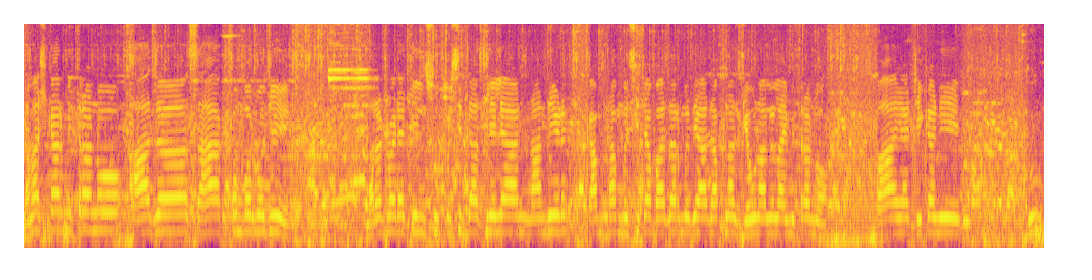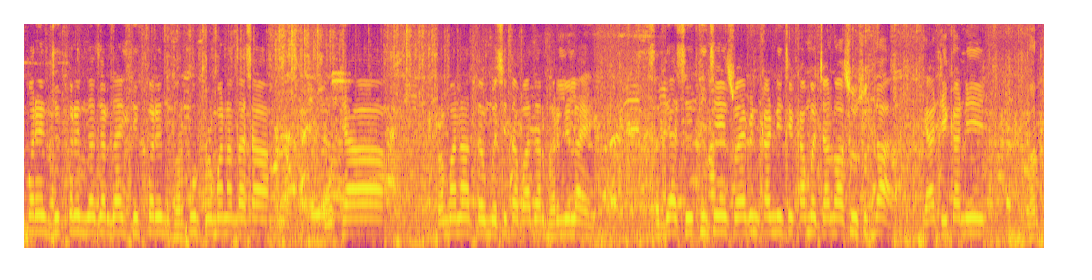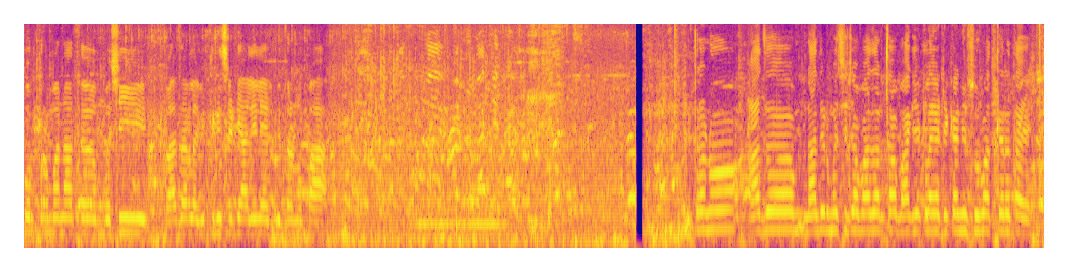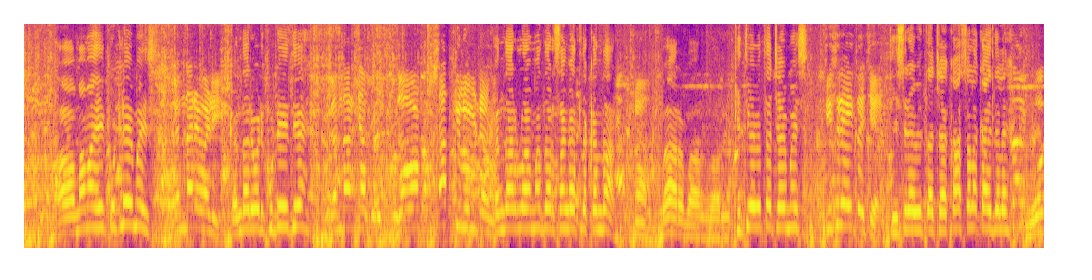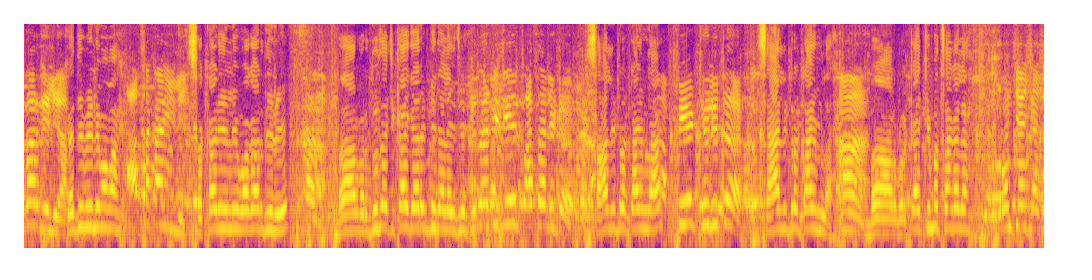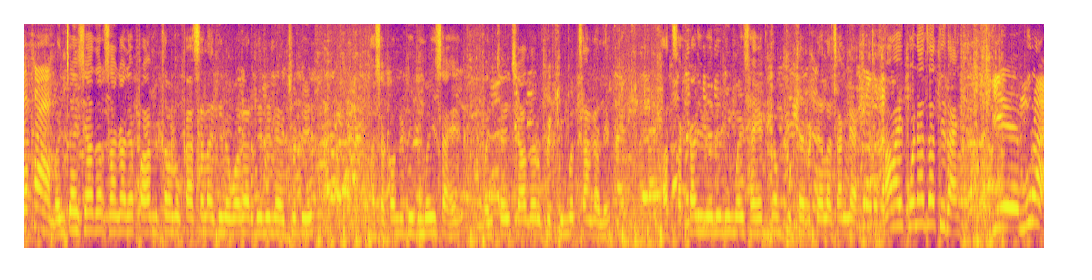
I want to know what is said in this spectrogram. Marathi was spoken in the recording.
नमस्कार मित्रांनो आज सहा ऑक्टोंबर रोजी मराठवाड्यातील सुप्रसिद्ध असलेल्या नांदेड कामठा म्हशीच्या बाजारमध्ये आज आपणास घेऊन आलेलो आहे मित्रांनो. पहा या ठिकाणी दूरपर्यंत जिथपर्यंत नजर जाईल तिथपर्यंत भरपूर प्रमाणात अशा मोठ्या प्रमाणात म्हशीचा बाजार भरलेला आहे. सध्या शेतीचे सोयाबीन काढणीचे कामं चालू असूनसुद्धा या ठिकाणी भरपूर प्रमाणात म्हशी बाजारला विक्रीसाठी आलेल्या आहेत मित्रांनो पहा. मित्रांनो आज नांदेड म्हशीच्या बाजारचा भाग एकला या ठिकाणी सुरुवात करत आहे. अ, मामा हे कुठले आहे म्हैस? गंधारेवाडी. कंदारवाडी कुठे येते गंधारच्या जवळ सात किलोमीटर. कंदारला मतदारसंघातलं कंदार बरं बरं बरं. किती वेताची आहे म्हैस? तिसऱ्या इथंचे तिसऱ्या वेताच्या. कासाला काय दिलंय? वगार दिली आज. कधी दिली मामा? सकाळी दिली. सकाळी दिली वगार दिली. बर बर. दुधाची काय गॅरंटी द्यायची दुधाची देईल पाच सहा लिटर. सहा लिटर टाइमला? पेट ठेवली तर. सहा लिटर टाइमला. हा. बर बर. काय किंमत सांगाल्या? पंच्याऐंशी हजार सांगा पंच्याऐंशी हजार सांगाल्या. पहा मित्रांनो कासाला तिने वगार दिलेली आहे छोटी. अशा क्वालिटीत म्हैस आहे. पंच्याऐंशी हजार रुपये किंमत सांगाले. आज सकाळी वेलेली म्हैस आहे एकदम पुठ्या पिठ्याला चांगल्या. मामा ही कोण्या जातीत आहे? हे मुरा.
